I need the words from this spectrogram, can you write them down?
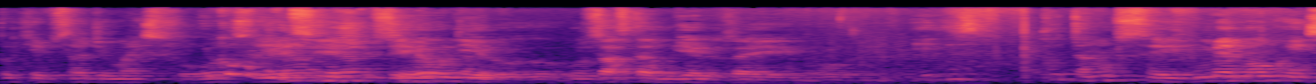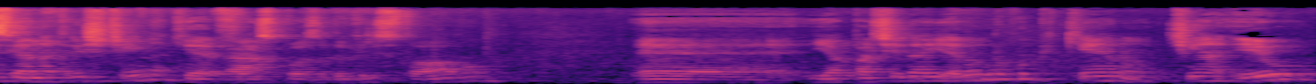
porque precisava de mais E força. como que Ele eles se, se reuniram, os astangueiros aí? Eles, puta, não sei. O meu irmão conhecia a Ana Cristina, que era Tá. a esposa do Cristóvão. É, e a partir daí era um grupo pequeno. Tinha eu,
